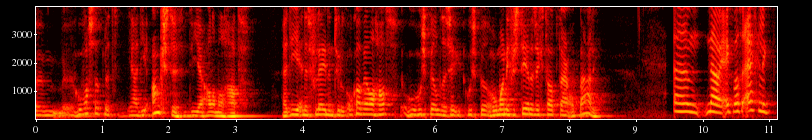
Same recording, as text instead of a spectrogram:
um, hoe was dat met ja, die angsten die je allemaal had? Die je in het verleden natuurlijk ook al wel had. Hoe, hoe, speelde zich, hoe, hoe manifesteerde zich dat daar op Bali? Um, nou, ik was eigenlijk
